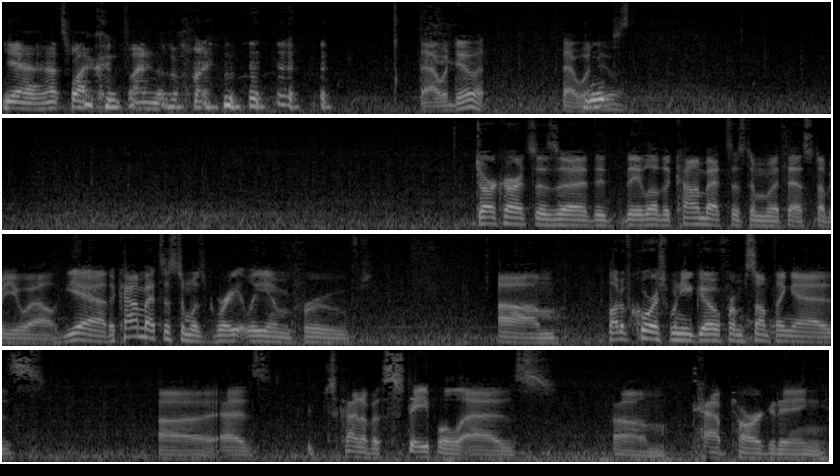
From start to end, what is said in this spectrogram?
Yeah, that's why I couldn't find another one. That would do it. That would Whoops. do it. Darkheart says uh, that they love the combat system with SWL. Yeah, the combat system was greatly improved. Um, but of course, when you go from something as uh, as it's kind of a staple as um, tab targeting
